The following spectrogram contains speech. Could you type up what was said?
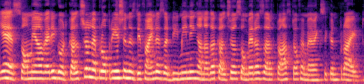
Yes, Soumya, very good. Cultural appropriation is defined as the demeaning another culture. Sombreros are part of a Mexican pride.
